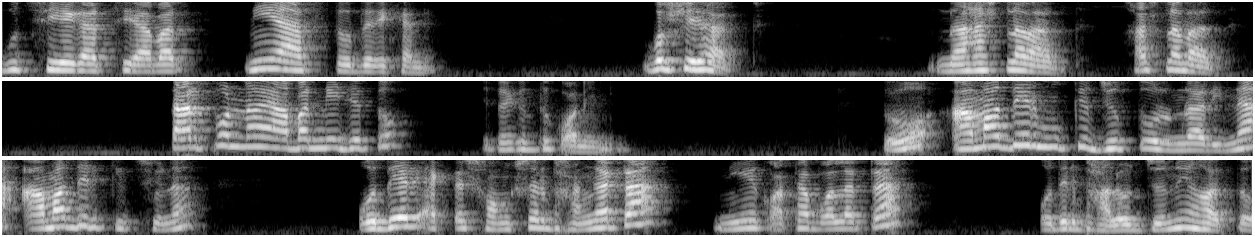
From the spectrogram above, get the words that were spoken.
গুছিয়ে গেছে আবার নিয়ে আসতো ওদের এখানে। বসিরহাট, না, হাসনাবাদ হাসনাবাদ। তারপর নয় আবার নিয়ে যেত এটা কিন্তু করেনি। তো আমাদের মুখে জুতোর নারী না, আমাদের কিছু না। ওদের একটা সংসার ভাঙাটা, নিয়ে কথা বলাটা ওদের ভালোর জন্যই হয়তো।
